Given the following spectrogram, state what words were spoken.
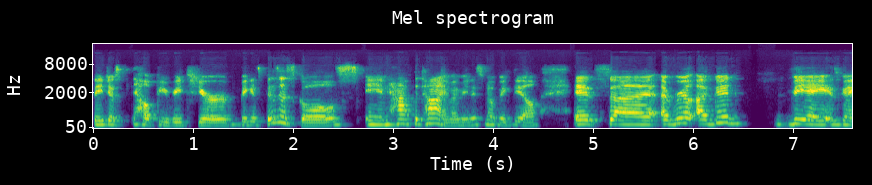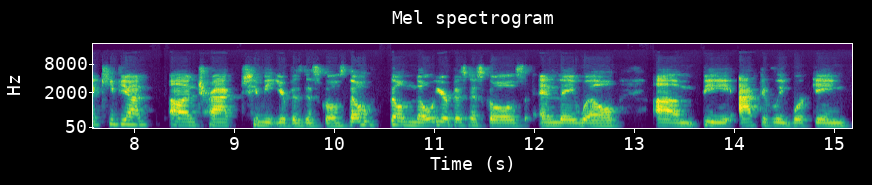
they just help you reach your biggest business goals in half the time. I mean, it's no big deal. It's uh, a real, a good VA is going to keep you on on track to meet your business goals. They'll they'll know your business goals and they will um, be actively working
